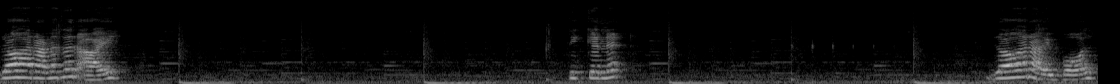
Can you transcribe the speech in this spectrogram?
Draw her another eye. Thicken it. Draw her eyeball.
